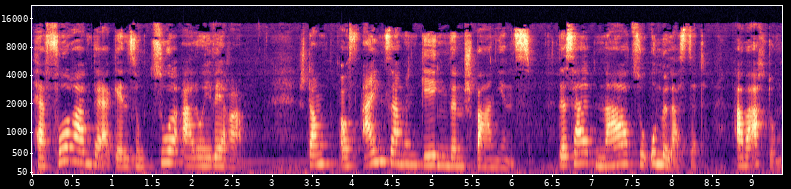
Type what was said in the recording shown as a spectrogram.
Hervorragende Ergänzung zur Aloe Vera. Stammt aus einsamen Gegenden Spaniens deshalb nahezu unbelastet. Aber Achtung,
